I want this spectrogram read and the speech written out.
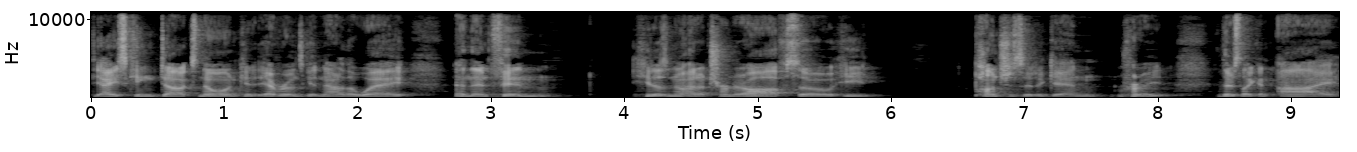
the Ice King ducks. No one can. Everyone's getting out of the way, and then Finn he doesn't know how to turn it off, so he punches it again, right? There's like an eye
